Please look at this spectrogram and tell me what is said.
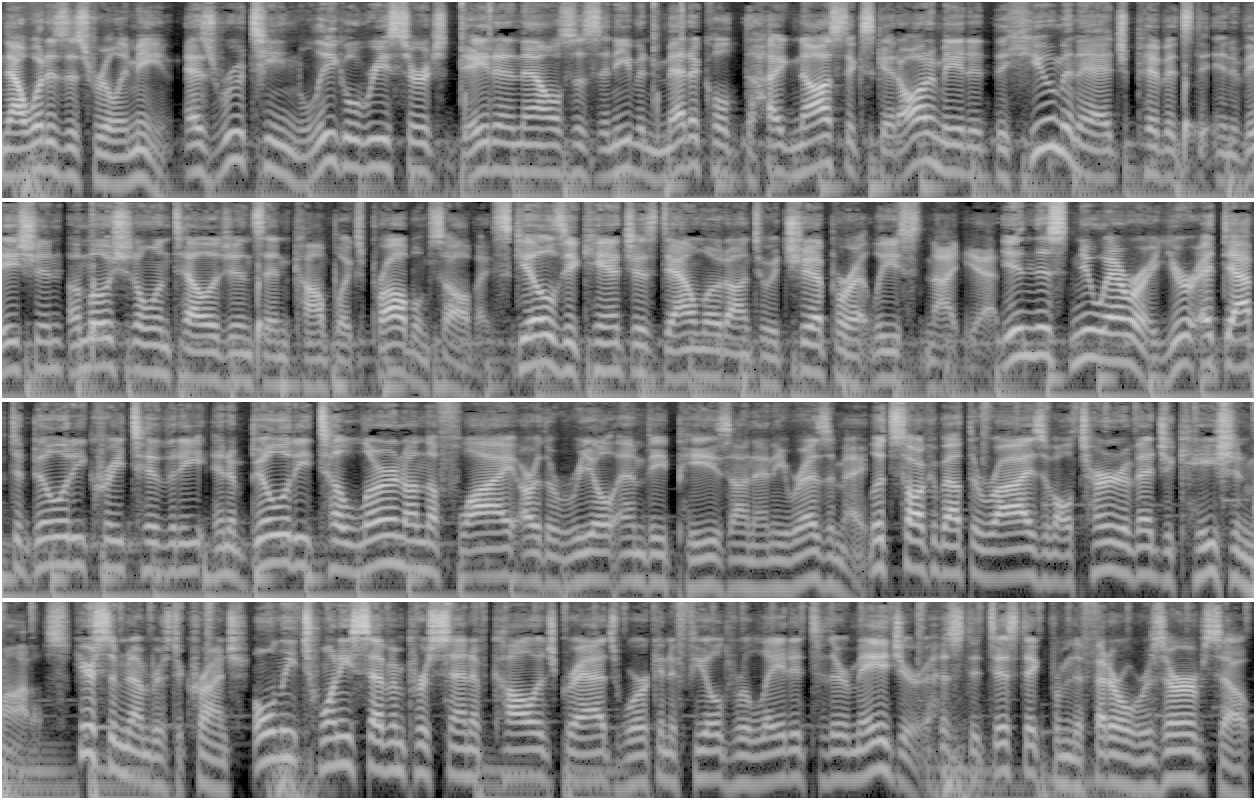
Now, what does this really mean? As routine legal research, data analysis, and even medical diagnostics get automated, the human edge pivots to innovation, emotional intelligence, and complex problem solving. Skills you can't just download onto a chip, or at least not yet. In this new era, your adaptability, creativity, and ability to learn on the fly are the real MVPs on any resume. Let's talk about the rise of alternative education models. Here's some numbers to crunch. Only 27% of college grads work in a field related to their major, a statistic from the Federal Reserve, so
